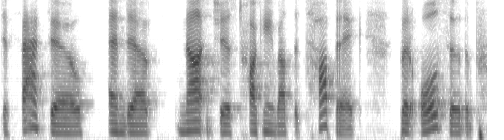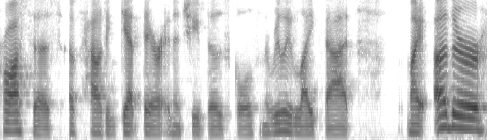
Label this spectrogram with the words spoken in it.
de facto end up not just talking about the topic but also the process of how to get there and achieve those goals. And I really like that. My other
